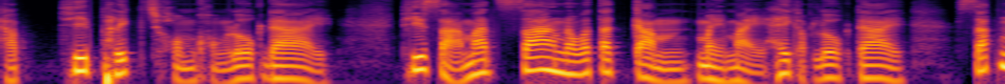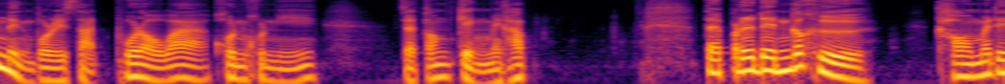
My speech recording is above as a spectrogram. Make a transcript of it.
ครับที่พลิกโฉมของโลกได้ ที่สามารถสร้างนวัตกรรมใหม่ ๆ ให้กับโลกได้ สักหนึ่งบริษัทพวกเราว่าคนคนนี้จะต้องเก่งไหมครับ แต่ประเด็นก็คือ เขาไม่ได้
